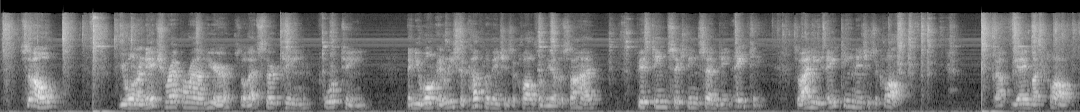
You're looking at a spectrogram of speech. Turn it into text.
So, you want an inch wrap around here, 13, 14, and you want at least a couple of inches of cloth on the other side, 15, 16, 17, 18. So I need 18 inches of cloth, about yay much cloth,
